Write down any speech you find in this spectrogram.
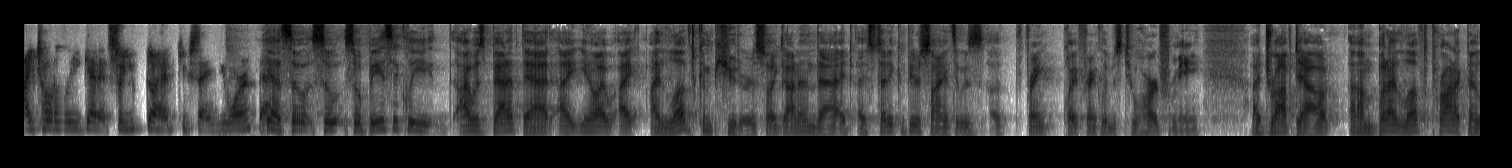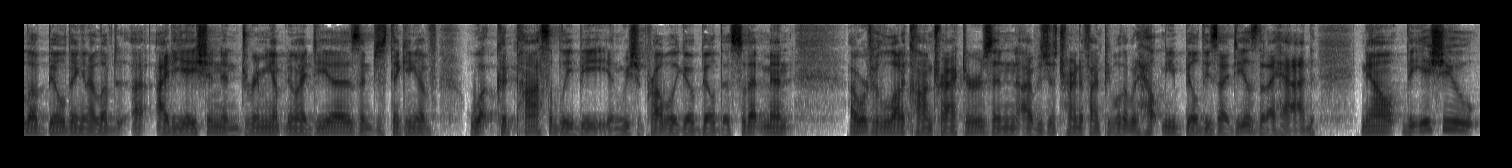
I totally get it. So you go ahead, keep saying you weren't that. Yeah. So so so basically, I was bad at that. I you know I I, I loved computers, so I got into that. I, I studied computer science. It was uh, frank, quite frankly, it was too hard for me. I dropped out, um, but I loved product. And I loved building, and I loved uh, ideation and dreaming up new ideas, and just thinking of what could possibly be, and we should probably go build this. So that meant. I worked with a lot of contractors and I was just trying to find people that would help me build these ideas that I had. Now, the issue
